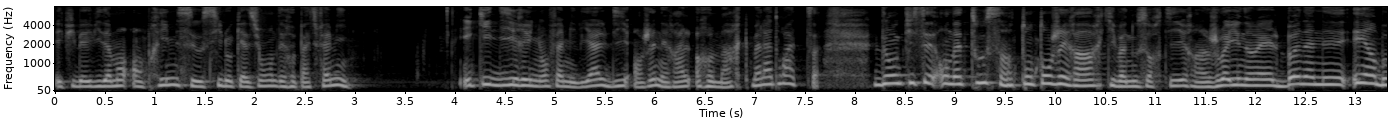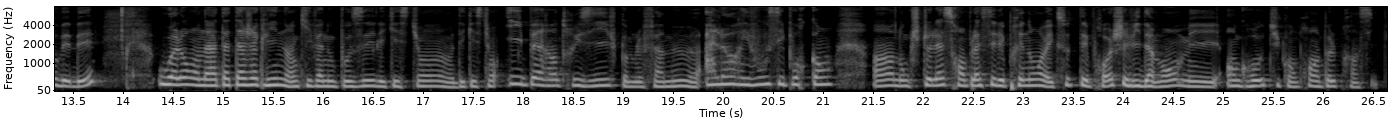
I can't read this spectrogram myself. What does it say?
Et puis, bien évidemment, en prime, c'est aussi l'occasion des repas de famille. Et qui dit réunion familiale dit en général remarque maladroite. Donc tu sais, on a tous un tonton Gérard qui va nous sortir un joyeux Noël, bonne année et un beau bébé. Ou alors on a Tata Jacqueline hein, qui va nous poser questions, des questions hyper intrusives comme le fameux euh, alors et vous c'est pour quand hein, Donc je te laisse remplacer les prénoms avec ceux de tes proches évidemment, mais en gros tu comprends un peu le principe.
